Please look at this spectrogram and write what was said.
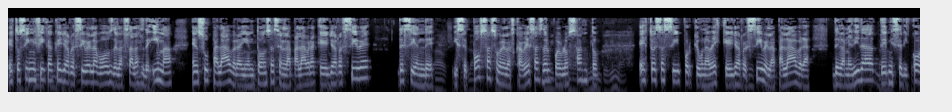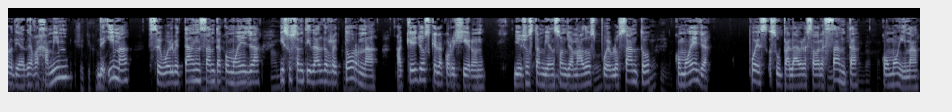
Esto significa que ella recibe la voz de las alas de Ima en su palabra y entonces en la palabra que ella recibe desciende y se posa sobre las cabezas del pueblo santo. Esto es así porque una vez que ella recibe la palabra de la medida de misericordia de Rahamim, de Ima, se vuelve tan santa como ella y su santidad retorna a aquellos que la corrigieron. Y ellos también son llamados pueblo santo como ella, pues su palabra es ahora santa como Ima.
